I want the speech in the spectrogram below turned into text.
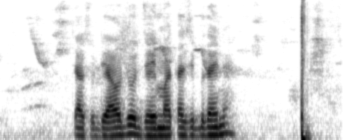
ત્યાં સુધી આવજો. જય માતાજી બધાને.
